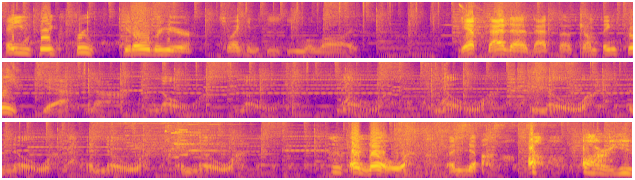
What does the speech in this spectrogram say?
Hey, you big fruit, get over here so I can eat you alive. Yep, that uh, that's the jumping fruit. Yeah, nah, no, no, no, no, no, no, no, no, uh, no, uh, no. Oh, are you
